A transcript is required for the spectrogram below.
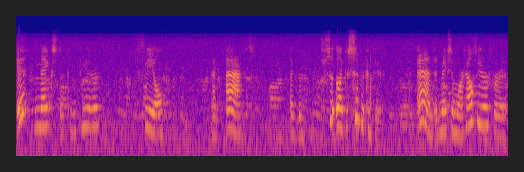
It makes the computer feel and act like the like a supercomputer, and it makes it more healthier for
